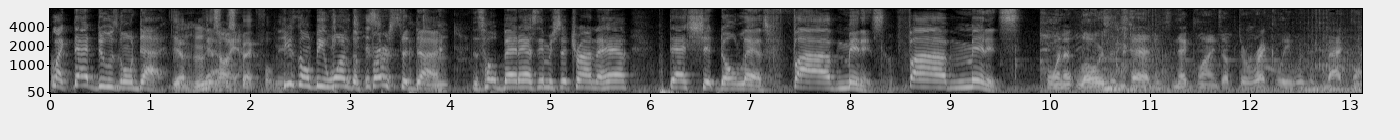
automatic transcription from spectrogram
Like that dude's gonna die. Yep, Mm-hmm. disrespectful. He's gonna be one of the first to die. This whole badass image they're trying to have, that shit don't last five minutes. Five minutes. When it lowers its head, its neck lines up directly with its backbone,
